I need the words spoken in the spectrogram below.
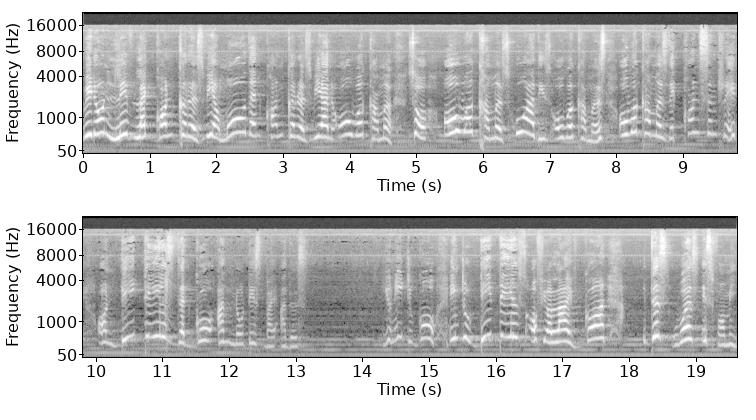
We don't live like conquerors. We are more than conquerors. We are an overcomer. So, overcomers, who are these overcomers? Overcomers, they concentrate on details that go unnoticed by others. You need to go into details of your life. God, this verse is for me.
